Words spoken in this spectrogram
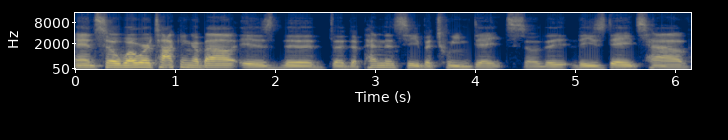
And so what we're talking about is the the dependency between dates. So the, these dates have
